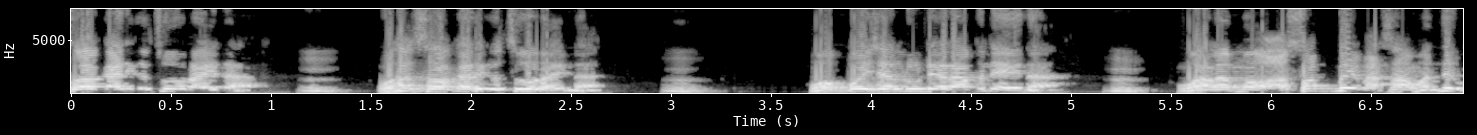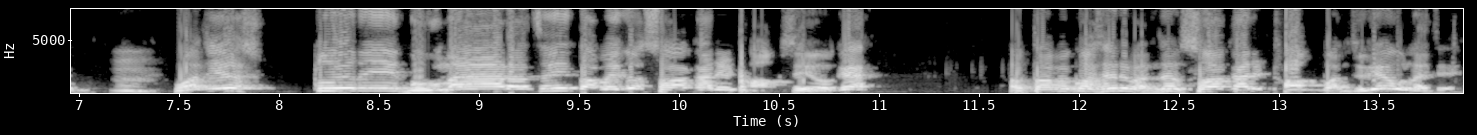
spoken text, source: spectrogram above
सहकारीको चोर होइन। उहाँ सहकारीको चोर होइन। उहाँ पैसा लुटेर पनि होइन। उहाँलाई म सबै भाषामा भनिदिउँ। उहाँ चाहिँ यस्तो रे घुमाएर चाहिँ तपाईँको सहकारी ठग चाहिँ हो क्या। अब तपाईँ कसरी भन्छ? सहकारी ठग भन्छु क्या उसलाई चाहिँ।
